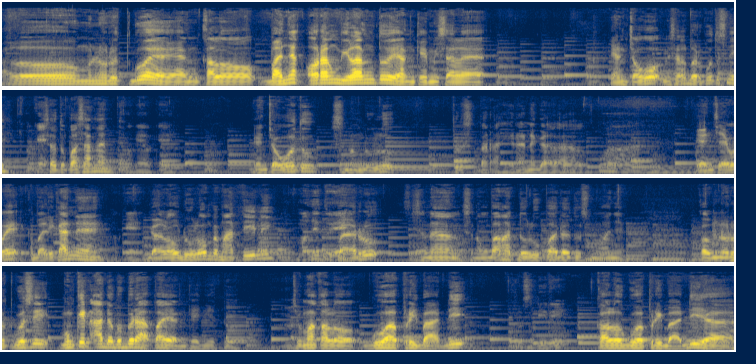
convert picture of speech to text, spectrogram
Kalau menurut gue ya yang kalau banyak orang bilang tuh yang kayak misalnya yang cowok misalnya baru putus nih Oke. satu pasangan, Oke oke yang cowok tuh seneng dulu terus ntar akhirannya galau. Waduh Yang cewek kebalikannya, Oke. galau dulu sampai mati nih, Mati tuh ya? Baru seneng seneng banget udah lupa dah tuh semuanya. Kalau menurut gue sih mungkin ada beberapa yang kayak gitu. Cuma kalau gua pribadi kalau gua pribadi ya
